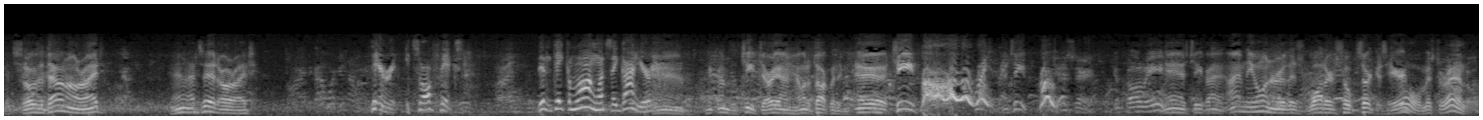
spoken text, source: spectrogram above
that slows it down all right. Yeah, that's it, all right. There, it, it's all fixed. Didn't take them long once they got here. Yeah. Here comes the chief, Jerry. I, I want to talk with him. Uh, chief! Uh, chief! Yes, sir. You call me? Yes, Chief. I, I'm the owner of this water-soaked circus here. Oh, Mr. Randall.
